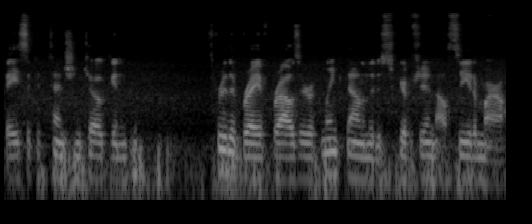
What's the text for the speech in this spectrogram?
basic attention token through the Brave browser. Link down in the description. I'll see you tomorrow.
